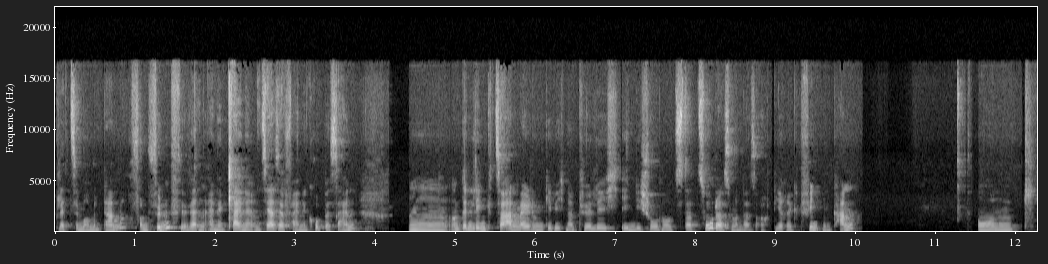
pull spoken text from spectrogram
Plätze momentan noch von fünf. Wir werden eine kleine und sehr, sehr feine Gruppe sein. Mm, und den Link zur Anmeldung gebe ich natürlich in die Shownotes dazu, dass man das auch direkt finden kann. Und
